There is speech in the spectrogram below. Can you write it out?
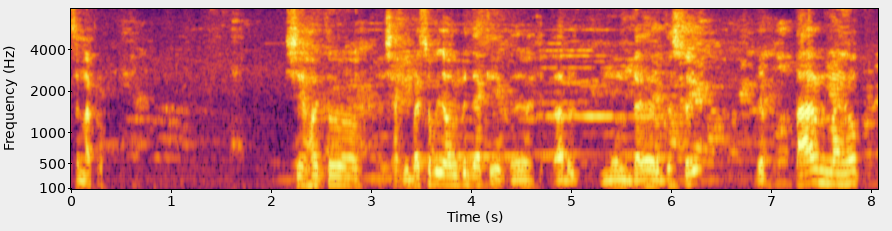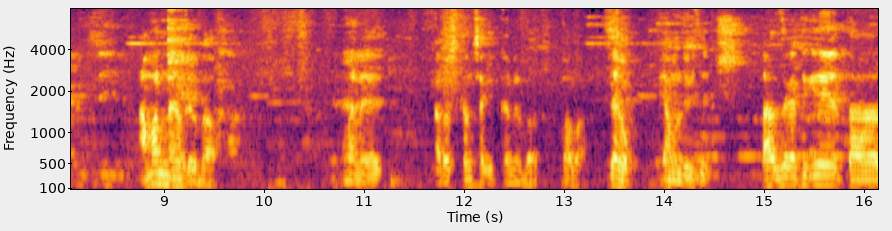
সে নাটক। সে হয়তো সাকিব ছবি অলরেডি দেখে তার মূল দেখার উদ্দেশ্যই যে তার নায়ক আমার নায়কের বাপ। মানে আরস খান শাকিব খানের বাবা। যাই হোক, কেমন দেখেছে তার জায়গা থেকে তার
